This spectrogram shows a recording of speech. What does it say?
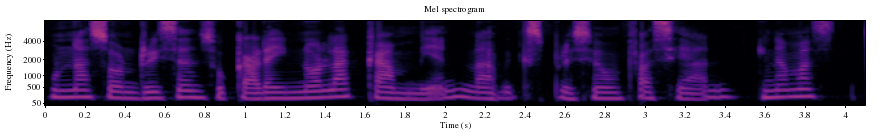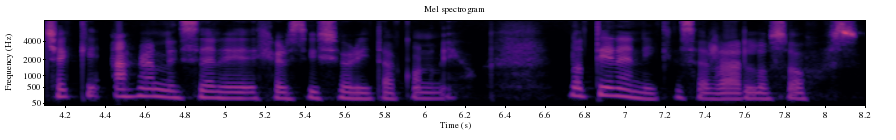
una sonrisa en su cara y no la cambien, la expresión facial. Y nada más cheque, hagan ese ejercicio ahorita conmigo. No tienen ni que cerrar los ojos.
